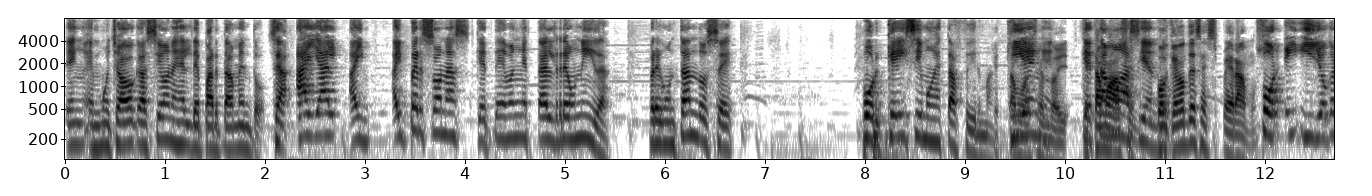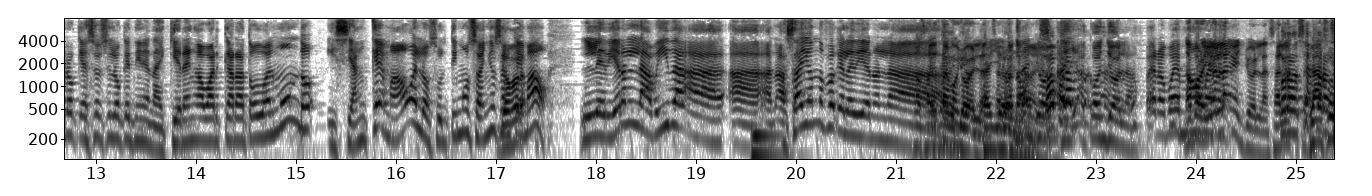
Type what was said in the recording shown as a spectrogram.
en, en muchas ocasiones el departamento. O sea, hay, hay, hay personas que deben estar reunidas preguntándose por qué hicimos esta firma. ¿Qué estamos ¿Quién haciendo? es? ¿Qué estamos haciendo? ¿Por qué nos desesperamos? Por- y, y yo creo que eso es lo que tienen ahí. Quieren abarcar a todo el mundo y se han quemado en los últimos años, se Yo han creo- quemado. Le dieron la vida a, a, a, a Zion, no fue que le dieron la. No, Zion está con Jordan. Con Jordan. Pero pues No, pero Jordan es Jordan. sale- Pero- sale- La pero-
